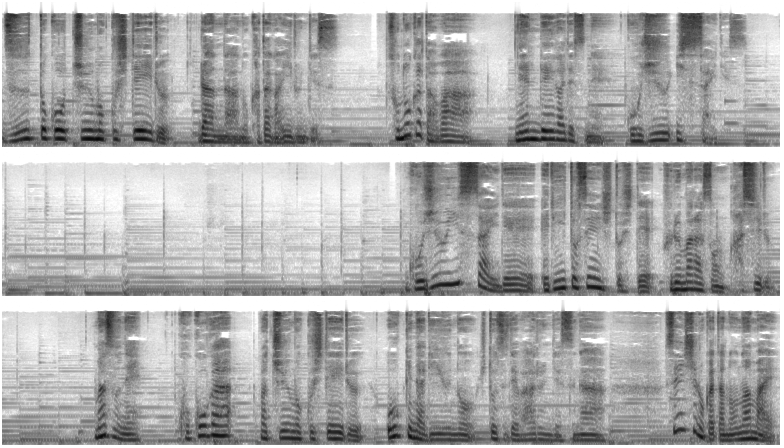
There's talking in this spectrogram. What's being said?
ずっとこう注目しているランナーの方がいるんです。その方は年齢がですね51歳です。51歳でエリート選手としてフルマラソン走る。まずねここが、ま注目している大きな理由の一つではあるんですが選手の方のお名前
